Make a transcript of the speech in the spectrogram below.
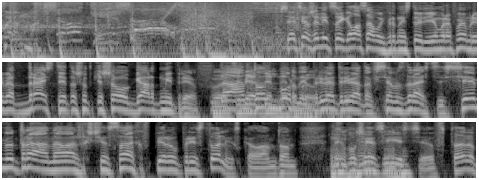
ФМ. Все те же лица и голоса в эфирной студии Юмор ФМ. Ребят, здрасте, это шутки шоу Игорь Дмитриев. Да, Тебе Антон Бурный. Привет, ребята. Всем здрасте. 7 утра на ваших часах в Первопрестольной, сказал Антон. То есть, получается, есть второй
